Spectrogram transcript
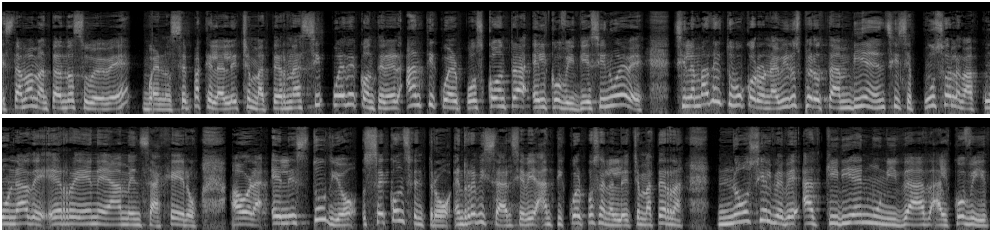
¿Está amamantando a su bebé? Bueno, sepa que la leche materna sí puede contener anticuerpos contra el COVID-19. Si la madre tuvo coronavirus, pero también si se puso la vacuna de RNA mensajero. Ahora, el estudio se concentró en revisar si había anticuerpos en la leche materna, no si el bebé adquiría inmunidad al COVID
